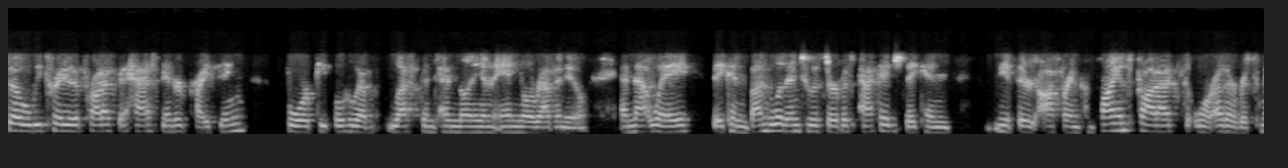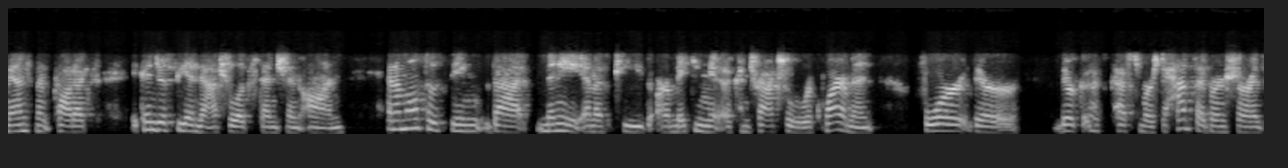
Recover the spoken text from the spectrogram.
So we created a product that has standard pricing for people who have less than 10 million in annual revenue. And that way they can bundle it into a service package. They can, if they're offering compliance products or other risk management products, it can just be a natural extension on. And I'm also seeing that many MSPs are making it a contractual requirement for their their customers to have cyber insurance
